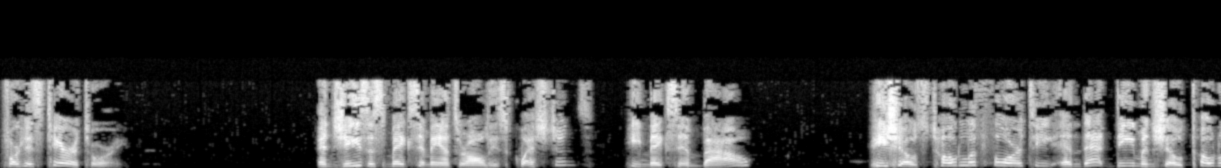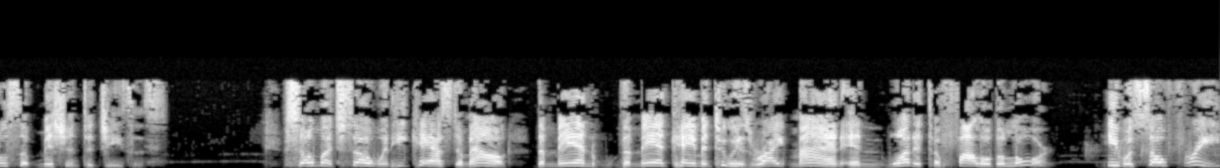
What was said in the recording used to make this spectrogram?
for his territory. And Jesus makes him answer all his questions. He makes him bow. He shows total authority and that demon showed total submission to Jesus. So much so when he cast him out, the man, the man came into his right mind and wanted to follow the Lord. He was so free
